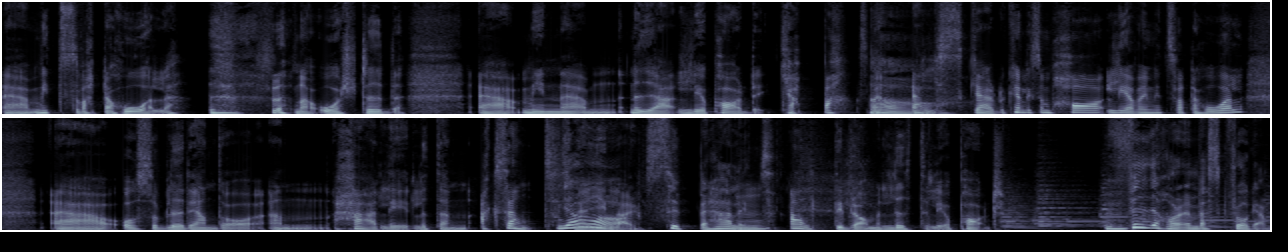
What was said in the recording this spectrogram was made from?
eh, mitt svarta hål denna årstid. Eh, min eh, nya leopardkappa som oh. jag ah. älskar. Du kan liksom ha, leva i mitt svarta hål eh, och så blir det ändå en härlig liten accent ja, som jag gillar. Superhärligt. Mm, alltid bra med lite leopard. Vi har en väskfråga.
